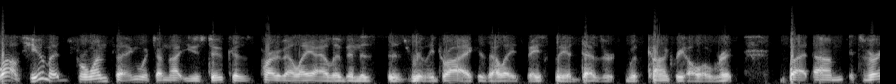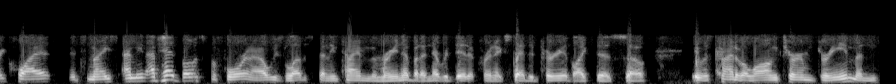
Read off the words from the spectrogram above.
Well, it's humid for one thing, which I'm not used to because part of LA I live in is is really dry because LA is basically a desert with concrete all over it. But um, it's very quiet. It's nice. I mean, I've had boats before, and I always loved spending time in the marina, but I never did it for an extended period like this. So it was kind of a long term dream, and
